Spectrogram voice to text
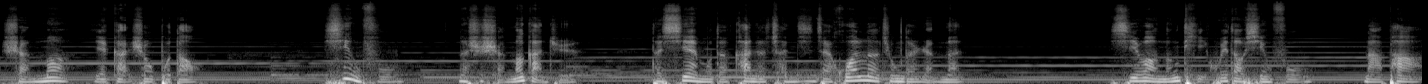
什么也感受不到。幸福，那是什么感觉？她羡慕地看着沉浸在欢乐中的人们，希望能体会到幸福，哪怕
